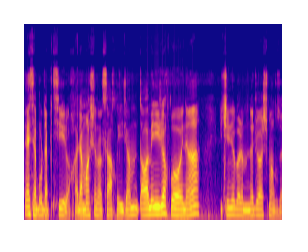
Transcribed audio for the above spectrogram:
Neyse burada bitiririk. Hələ maşını saxlayacağım. Davam edəcək bu oyuna. İkinci bölümdə görüşmək üzrə.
